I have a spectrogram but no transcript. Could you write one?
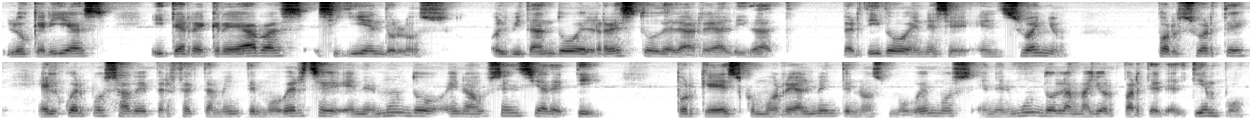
lo querías y te recreabas siguiéndolos, olvidando el resto de la realidad, perdido en ese ensueño. Por suerte, el cuerpo sabe perfectamente moverse en el mundo en ausencia de ti, porque es como realmente nos movemos en el mundo la mayor parte del tiempo.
